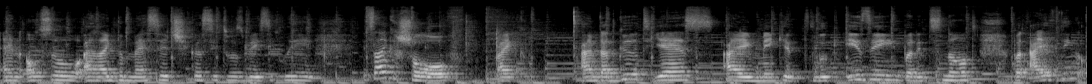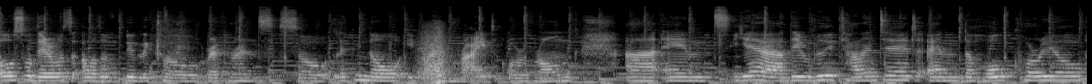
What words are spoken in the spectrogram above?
And also I like the message because it was basically, it's like a show off. Like I'm that good, yes, I make it look easy, but it's not. But I think also there was a lot of biblical reference, so let me know if I'm right or wrong. Uh, and yeah, they're really talented and the whole choreo,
